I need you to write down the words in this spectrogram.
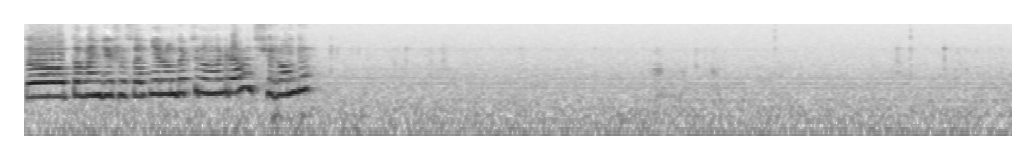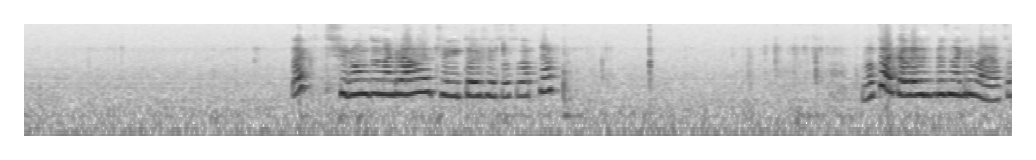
To, to będzie już ostatnia runda, którą nagramy? Trzy rundy? Tak? Trzy rundy nagramy, czyli to już jest ostatnia? No tak, ale już bez nagrywania, co?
